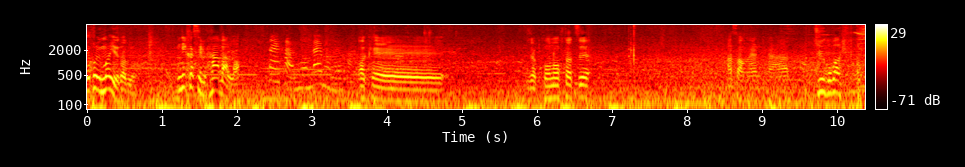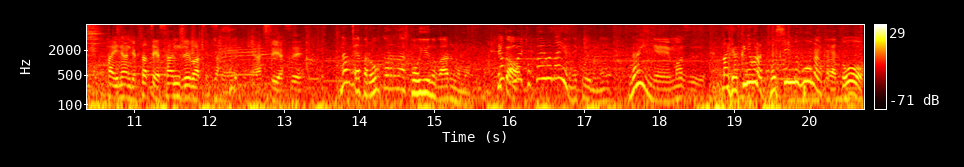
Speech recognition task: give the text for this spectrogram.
やこれうまいよ多分 นี่ก็สิบห้าบาทเหรอ ใช่ค่ะรวมได้หมดเลยค่ะ オッケーじゃあこの2つ เอาสองอันครับ 15バーツはいなんで2つで30バーツですね安い安いなんかやっぱローカルなこういうのがあるのもてかなんあんまり都会はないよねこういうのねないねまずまあ逆にほら都心の方なんかだと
